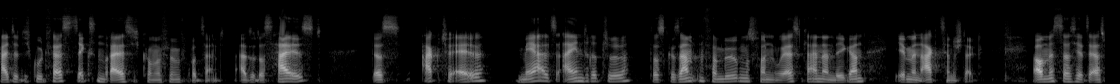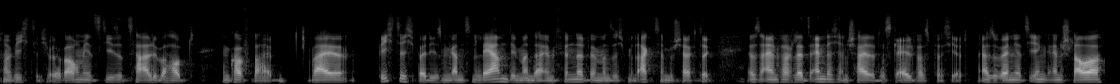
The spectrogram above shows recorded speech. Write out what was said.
haltet dich gut fest, 36,5 Prozent. Also das heißt, dass aktuell mehr als ein Drittel des gesamten Vermögens von US-Kleinanlegern eben in Aktien steckt. Warum ist das jetzt erstmal wichtig oder warum jetzt diese Zahl überhaupt im Kopf behalten? Weil wichtig bei diesem ganzen Lärm, den man da empfindet, wenn man sich mit Aktien beschäftigt, ist einfach letztendlich entscheidet das Geld, was passiert. Also wenn jetzt irgendein schlauer,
